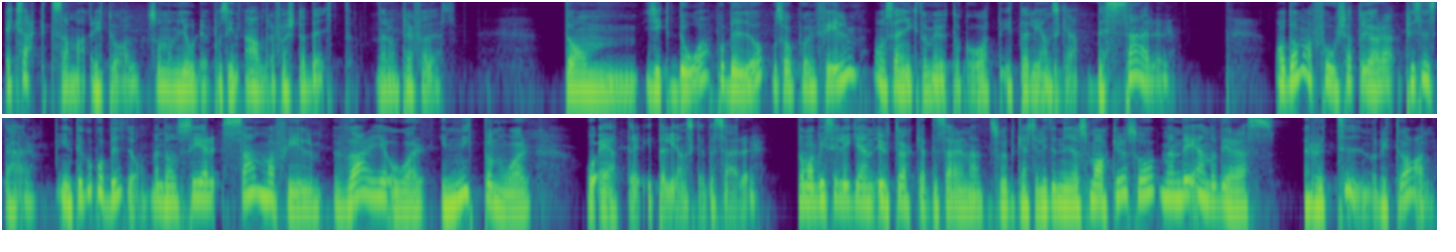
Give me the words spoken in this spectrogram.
exakt samma ritual som de gjorde på sin allra första dejt när de träffades. De gick då på bio och såg på en film och sen gick de ut och åt italienska desserter. Och de har fortsatt att göra precis det här. Inte gå på bio, men de ser samma film varje år i 19 år och äter italienska desserter. De har visserligen utökat desserterna så det kanske är lite nya smaker och så, men det är ändå deras rutin och ritual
